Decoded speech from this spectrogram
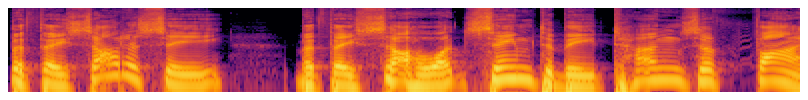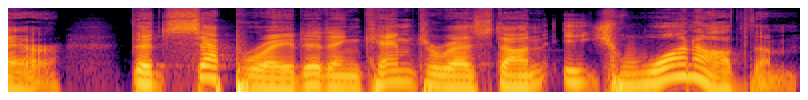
but they saw to see, but they saw what seemed to be tongues of fire that separated and came to rest on each one of them.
